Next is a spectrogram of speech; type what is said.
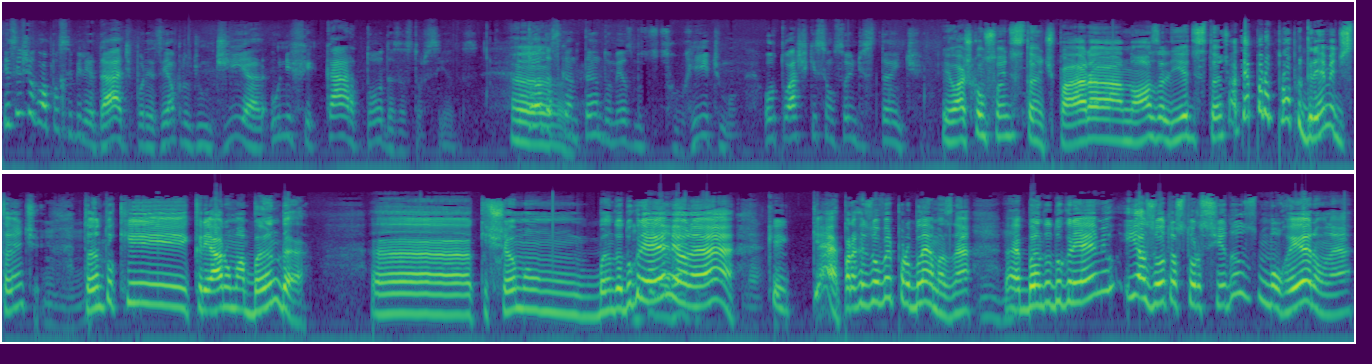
Existe alguma possibilidade, por exemplo, de um dia unificar todas as torcidas? Uh... Todas cantando o mesmo ritmo? Ou tu acha que isso é um sonho distante? Eu acho que é um sonho distante. Para nós ali é distante. Até para o próprio Grêmio é distante. Uhum. Tanto que criaram uma banda uh, que chamam Banda do Grêmio, né? É. Que, que é para resolver problemas, né? Uhum. É banda do Grêmio e as outras torcidas morreram, né?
